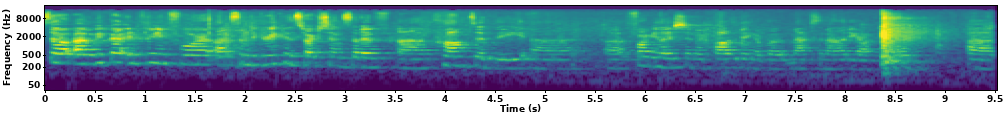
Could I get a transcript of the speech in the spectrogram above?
So um, we've got in three and four uh, some degree constructions that have uh, prompted the uh, formulation or positing of a maximality operator. Um,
